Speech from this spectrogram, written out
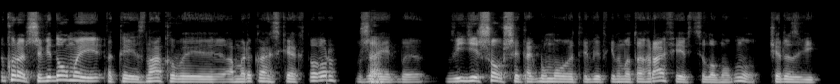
Ну, коротше, відомий такий знаковий американський актор, вже Так. якби відійшовши, так би мовити, від кінематографії в цілому, ну, через вік.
